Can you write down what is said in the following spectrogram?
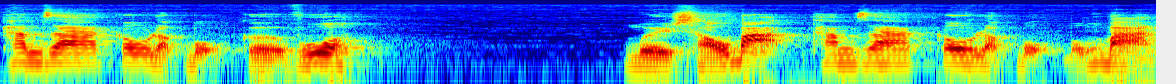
tham gia câu lạc bộ cờ vua, 16 bạn tham gia câu lạc bộ bóng bàn.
